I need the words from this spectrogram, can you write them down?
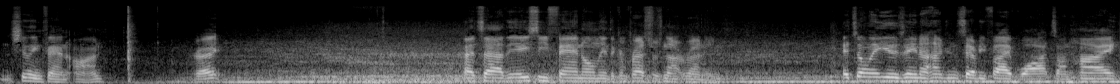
the ceiling fan on, right? That's uh, the AC fan only, the compressor's not running. It's only using 175 watts on high.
